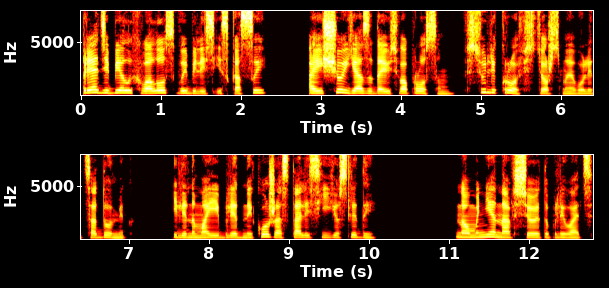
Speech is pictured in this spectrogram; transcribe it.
Пряди белых волос выбились из косы, а еще я задаюсь вопросом, всю ли кровь стер с моего лица домик, или на моей бледной коже остались ее следы. Но мне на все это плевать.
